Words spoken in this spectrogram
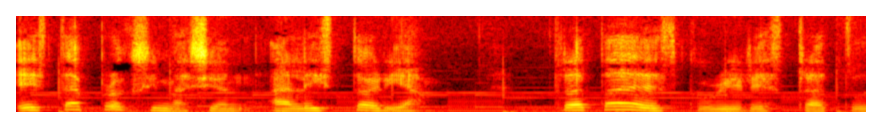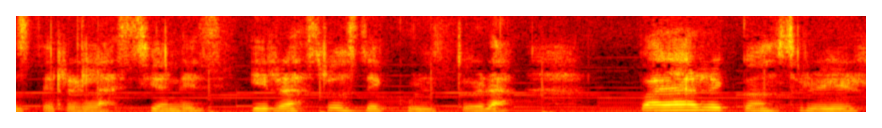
Esta aproximación a la historia trata de descubrir estratos de relaciones y rastros de cultura para reconstruir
